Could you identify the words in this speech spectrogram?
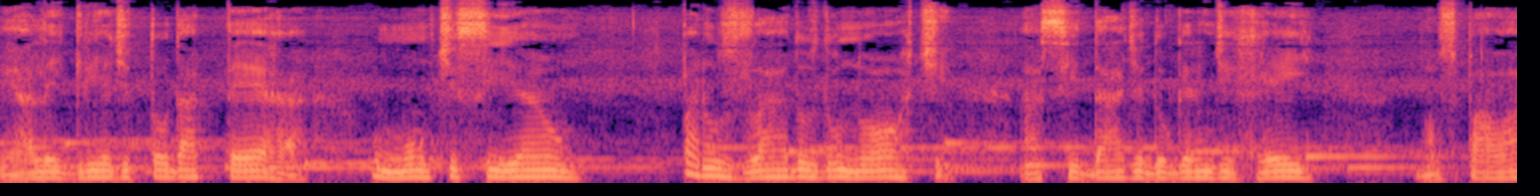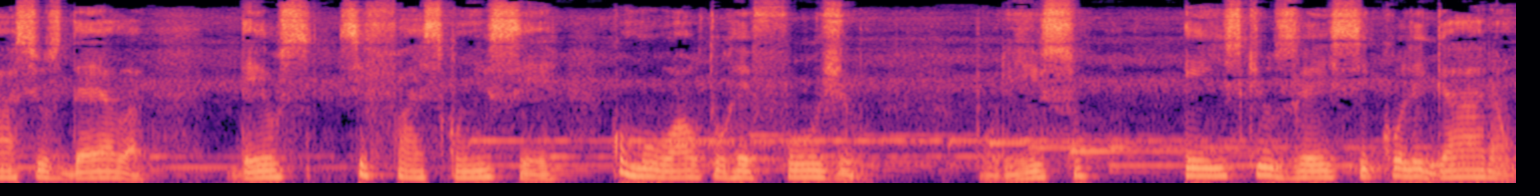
é a alegria de toda a terra, o monte Sião, para os lados do norte a cidade do grande rei, nos palácios dela, Deus se faz conhecer como o alto refúgio. Por isso, eis que os reis se coligaram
